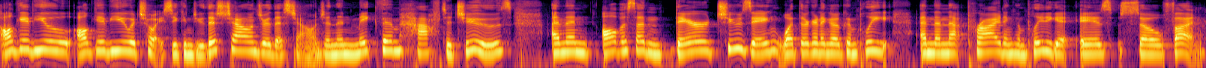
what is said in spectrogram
I'll give you I'll give you a choice. You can do this challenge or this challenge and then make them have to choose and then all of a sudden they're choosing what they're going to go complete and then that pride in completing it is so fun.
